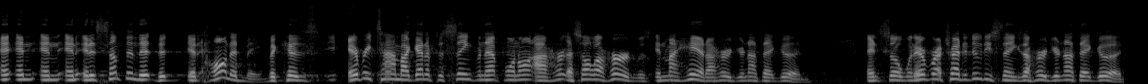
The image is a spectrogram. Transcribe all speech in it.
and, and, and it's something that, that it haunted me because every time I got up to sing from that point on, I heard that's all I heard was in my head, I heard, You're not that good. And so whenever I tried to do these things, I heard, You're not that good.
